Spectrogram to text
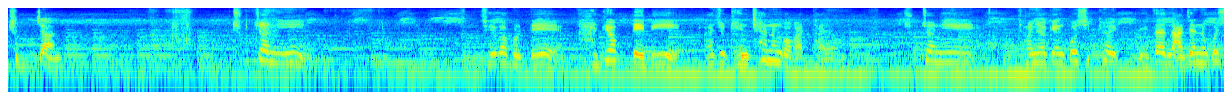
축전. 축전이 제가 볼 때 가격 대비 아주 괜찮은 것 같아요. 축전이 저녁엔 꽃이 펴, 일단 낮에는 꽃이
